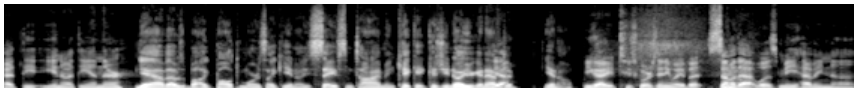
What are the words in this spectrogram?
at the you know at the end there. Yeah, that was like Baltimore. It's like you know you save some time and kick it because you know you're going to have Yeah. to you know You got to get two scores anyway, but some of that was me having uh,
